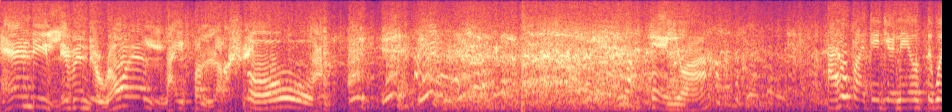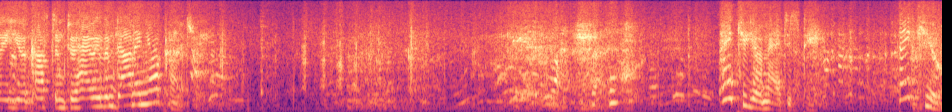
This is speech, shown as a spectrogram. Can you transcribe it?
Andy living the royal life of luxury. Oh. There you are. I hope I did your nails the way you're accustomed to having them done in your country. Thank you, Your Majesty. Thank you.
